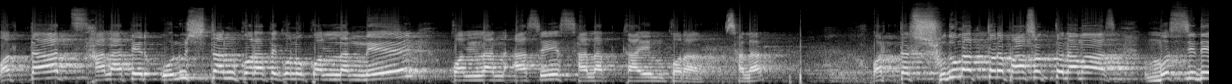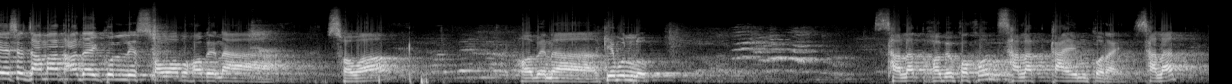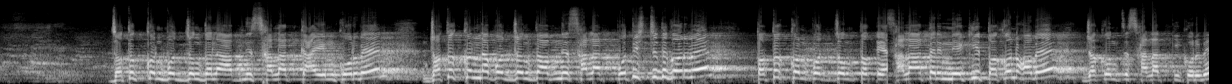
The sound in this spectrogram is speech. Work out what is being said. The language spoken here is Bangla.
অর্থাৎ সালাতের অনুষ্ঠান করাতে কোনো কল্যাণ নেই। কল্যাণ আছে সালাত কায়েম করা। সালাত অর্থাৎ শুধুমাত্র পাঁচক্ত নামাজ, মসজিদে এসে জামাত আদায় করলে সওয়াব হবে না। সওয়াব হবে না। কে বলল? সালাত হবে কখন? সালাত কায়েম করায়। সালাত? যতক্ষণ পর্যন্ত না আপনি সালাত কায়েম করবেন, যতক্ষণ না পর্যন্ত আপনি সালাত প্রতিষ্ঠিত করবেন, ততক্ষণ পর্যন্ত সালাতের নেকি তখন হবে যখন সে সালাত কি করবে?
